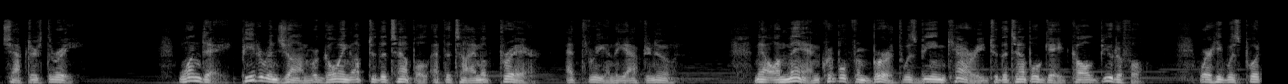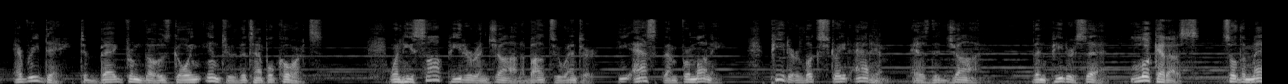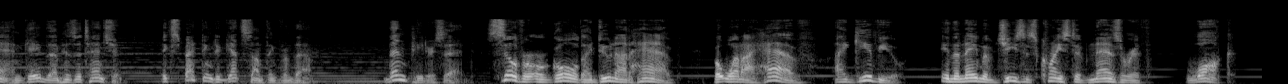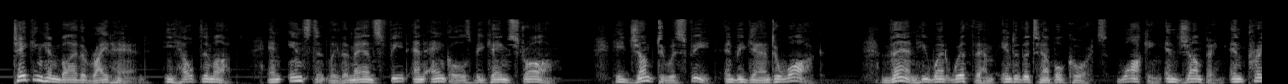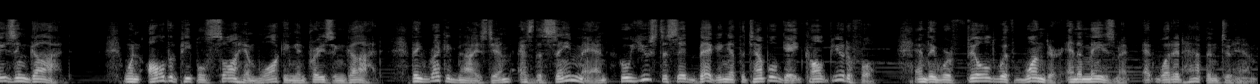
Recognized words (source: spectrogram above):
Chapter 3 One day Peter and John were going up to the temple at the time of prayer, at three in the afternoon. Now a man crippled from birth was being carried to the temple gate called Beautiful, where he was put every day to beg from those going into the temple courts. When he saw Peter and John about to enter, he asked them for money. Peter looked straight at him, as did John. Then Peter said, Look at us. So the man gave them his attention, expecting to get something from them. Then Peter said, Silver or gold I do not have, but what I have I give you. In the name of Jesus Christ of Nazareth, walk. Taking him by the right hand, he helped him up, and instantly the man's feet and ankles became strong. He jumped to his feet and began to walk. Then he went with them into the temple courts, walking and jumping and praising God. When all the people saw him walking and praising God, they recognized him as the same man who used to sit begging at the temple gate called Beautiful, and they were filled with wonder and amazement at what had happened to him.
